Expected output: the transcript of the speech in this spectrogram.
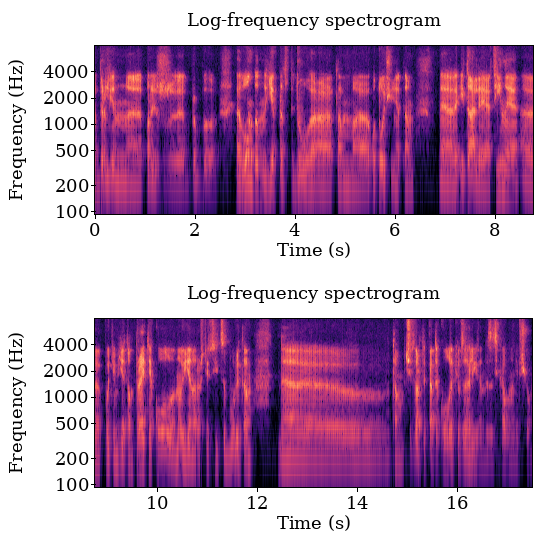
Берлін, е, Париж, е, е, Лондон. Є в принципі друга там е, оточення там. е, Італія, Фіни, е, потім є там третє коло. Ну і є нарешті всі цибулі там, е, там четверте, п'яте коло, яке взагалі не зацікавлено ні в чому.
